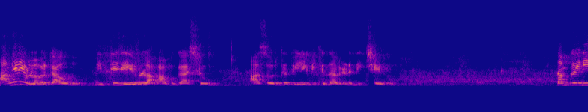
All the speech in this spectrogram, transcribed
അങ്ങനെയുള്ളവർക്കാവുന്നു നിത്യജയുള്ള അവകാശവും ആ സ്വർഗത്തിൽ ലഭിക്കുന്ന അവരുടെ നിക്ഷേപവും. നമുക്ക് ഇനി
